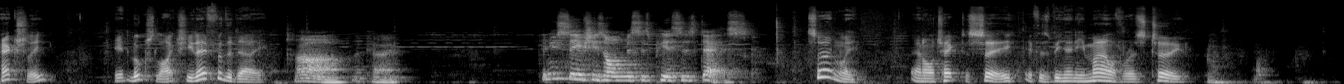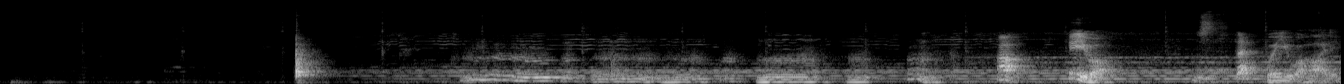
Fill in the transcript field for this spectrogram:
Actually, it looks like she left for the day. Ah, okay. Can you see if she's on Mrs. Pierce's desk? Certainly. And I'll check to see if there's been any mail for us too. Here you are. Is that where you were hiding?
